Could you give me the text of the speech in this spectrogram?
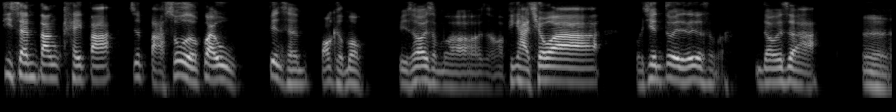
第三方开发，就把所有的怪物变成宝可梦，比如说什么什么皮卡丘啊，火箭队的那个什么，你懂我意思吧？嗯，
